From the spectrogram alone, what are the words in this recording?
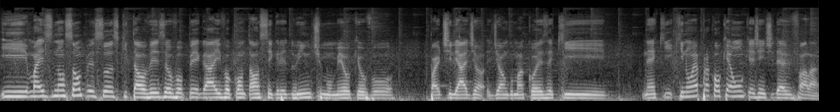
E mas não são pessoas que talvez eu vou pegar e vou contar um segredo íntimo meu que eu vou partilhar de, de alguma coisa que, né, que, que não é para qualquer um que a gente deve falar.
